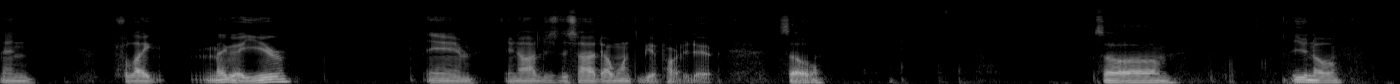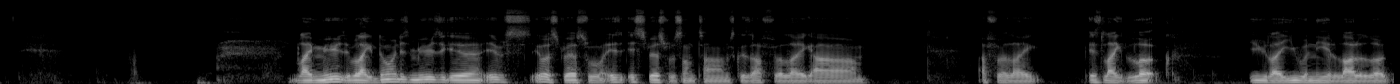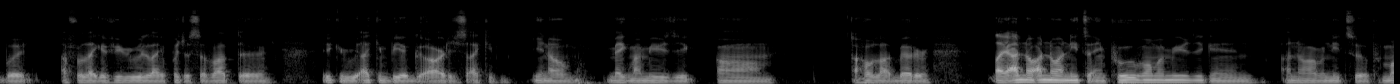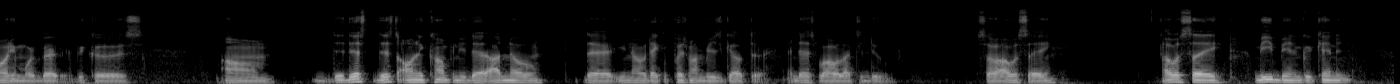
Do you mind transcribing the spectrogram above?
and for like maybe a year. And you know, I just decided I wanted to be a part of that. So so, um, you know, like music, like doing this music, it, it was it was stressful. It, it's stressful sometimes because I feel like um, I feel like it's like luck. You like you would need a lot of luck, but I feel like if you really like put yourself out there, you can I can be a good artist. I can you know make my music um a whole lot better. Like I know I know I need to improve on my music and I know I would need to promote it more better because um this this the only company that I know that you know they can push my music out there and that's what I would like to do. So I would say I would say me being a good candidate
